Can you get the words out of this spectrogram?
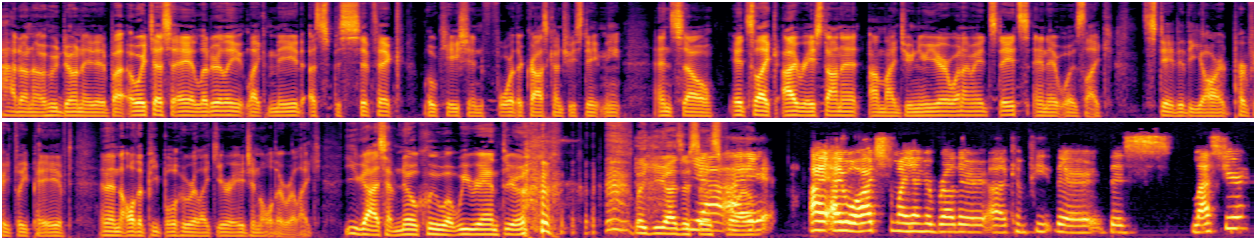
I don't know who donated, but OHSA literally like made a specific location for the cross country state meet. And so it's like I raced on it on my junior year when I made states and it was like state of the art, perfectly paved. And then all the people who were like your age and older were like, You guys have no clue what we ran through. like you guys are yeah, so spoiled. I, I, I watched my younger brother uh, compete there this last year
